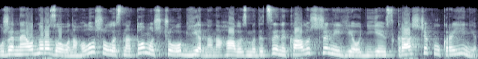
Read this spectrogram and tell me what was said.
Уже неодноразово наголошувалось на тому, що об'єднана галузь медицини Калущини є однією з кращих в Україні.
